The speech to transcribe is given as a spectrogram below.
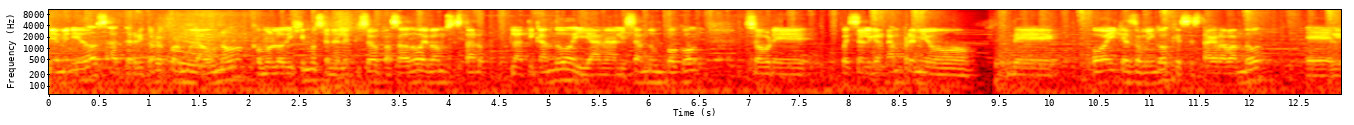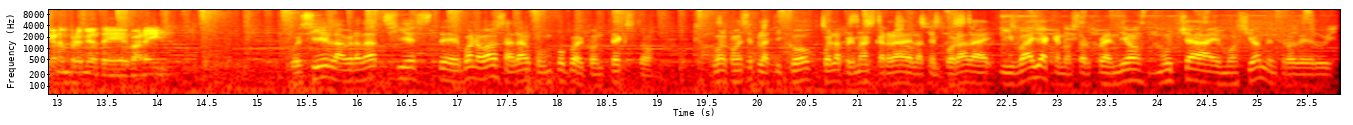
Bienvenidos a Territorio Fórmula 1. Como lo dijimos en el episodio pasado, hoy vamos a estar platicando y analizando un poco sobre pues el Gran Premio de hoy, que es domingo, que se está grabando, eh, el Gran Premio de Bahrein. Pues sí, la verdad sí, este, bueno, vamos a dar un poco de contexto. Bueno, como se platicó, fue la primera carrera de la temporada y vaya que nos sorprendió, mucha emoción dentro del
